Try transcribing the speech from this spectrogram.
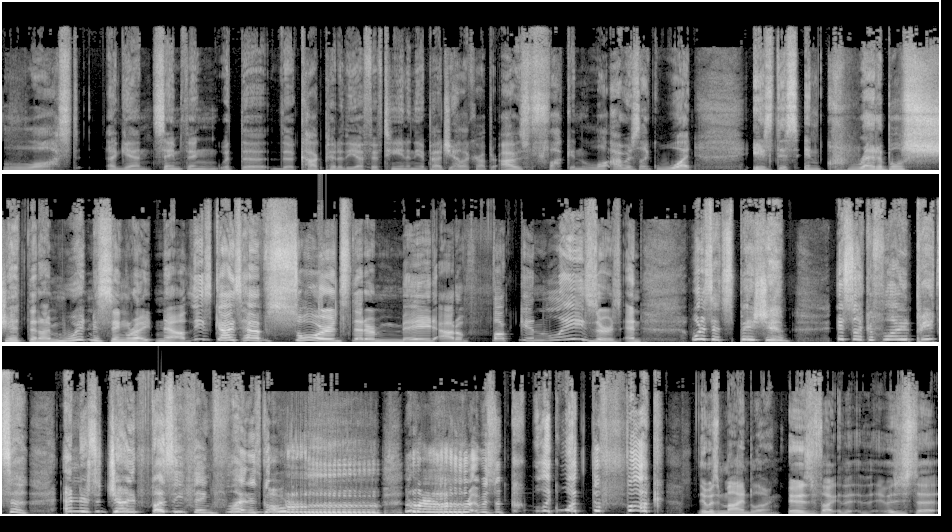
lost again, same thing with the the cockpit of the F-15 and the Apache helicopter. I was fucking lo- I was like, what is this incredible shit that I'm witnessing right now? These guys have swords that are made out of fucking lasers. And what is that spaceship? It's like a flying pizza, and there's a giant fuzzy thing flying. It's going. It was like, what the fuck? It was mind blowing. It was fuck. It was just a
